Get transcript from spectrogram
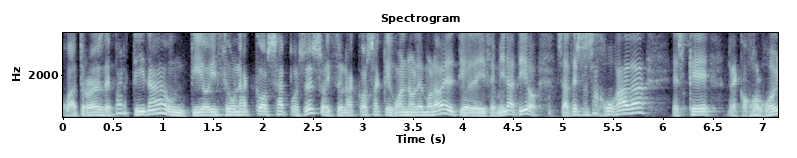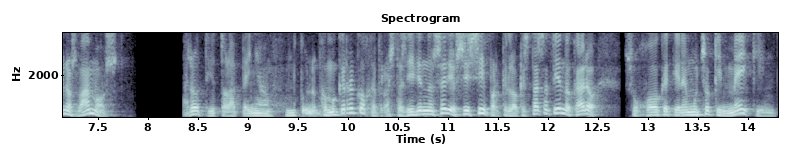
cuatro horas de partida, un tío hizo una cosa, pues eso, hizo una cosa que igual no le molaba, y el tío le dice, mira, tío, si haces esa jugada, es que recojo el juego y nos vamos. Claro, tío, toda la peña. ¿Cómo que recoge? ¿Pero lo estás diciendo en serio? Sí, sí, porque lo que estás haciendo, claro, es un juego que tiene mucho kingmaking.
